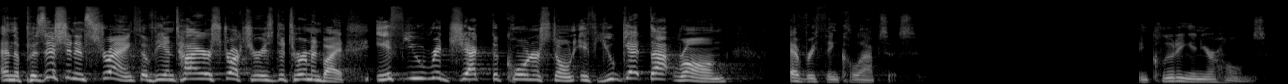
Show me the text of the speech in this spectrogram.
And the position and strength of the entire structure is determined by it. If you reject the cornerstone, if you get that wrong, everything collapses, including in your homes,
